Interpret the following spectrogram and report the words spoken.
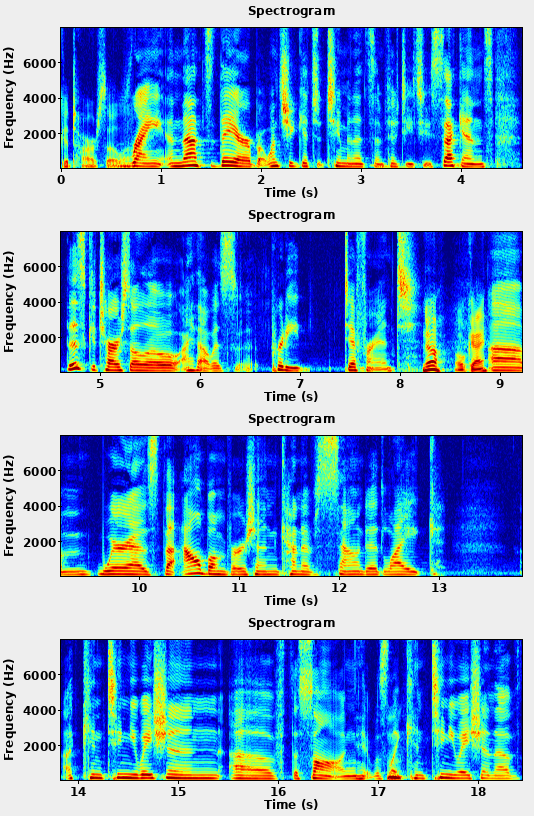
guitar solo. Right, and that's there. But once you get to two minutes and 52 seconds, this guitar solo I thought was uh, pretty different. No. Okay. Whereas the album version kind of sounded like a continuation of the song. It was like continuation of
